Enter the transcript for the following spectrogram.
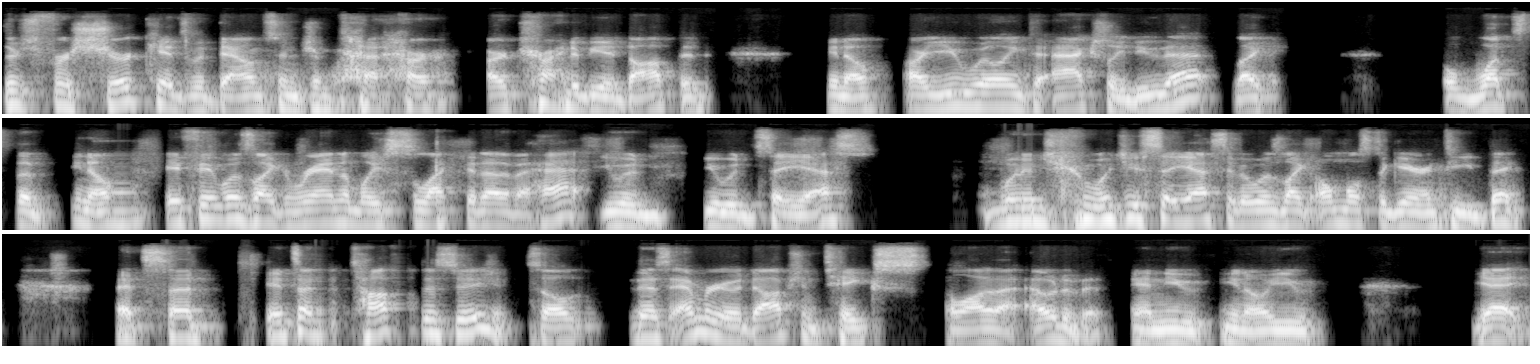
there's for sure kids with down syndrome that are are trying to be adopted. You know are you willing to actually do that? Like what's the you know if it was like randomly selected out of a hat you would you would say yes. Would you would you say yes if it was like almost a guaranteed thing? It's a it's a tough decision. So this embryo adoption takes a lot of that out of it. And you you know you yeah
